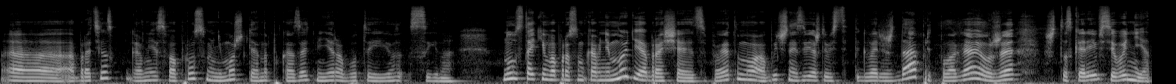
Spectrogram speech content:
обратилась ко мне с вопросом, не может ли она показать мне работы ее сына. Ну, с таким вопросом ко мне многие обращаются, поэтому обычно из вежливости ты говоришь «да», предполагаю уже, что, скорее всего, нет.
